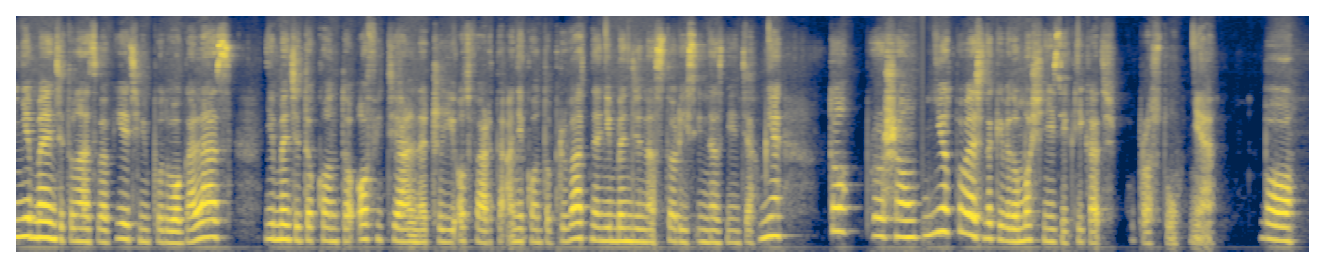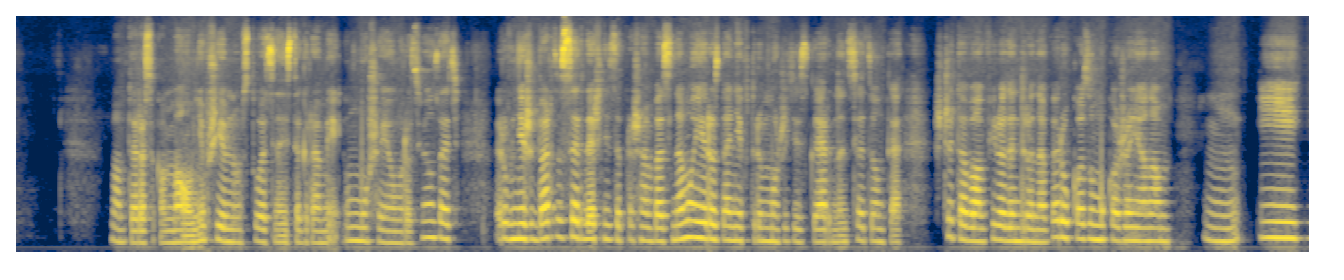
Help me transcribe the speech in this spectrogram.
I nie będzie to nazwa Wiedźmi Podłoga Las, nie będzie to konto oficjalne, czyli otwarte, a nie konto prywatne, nie będzie na stories i na zdjęciach mnie, to proszę nie odpowiadać na takie wiadomości, nic nie klikać, po prostu nie, bo mam teraz taką małą nieprzyjemną sytuację na Instagramie i muszę ją rozwiązać. Również bardzo serdecznie zapraszam Was na moje rozdanie, w którym możecie zgarnąć sadzonkę szczytową Philodendrona verrucosum ukorzenioną Mm, i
